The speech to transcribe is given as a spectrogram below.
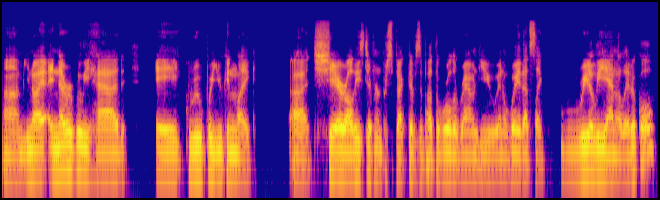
Um, you know, I, I, never really had a group where you can like uh, share all these different perspectives about the world around you in a way that's like really analytical.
